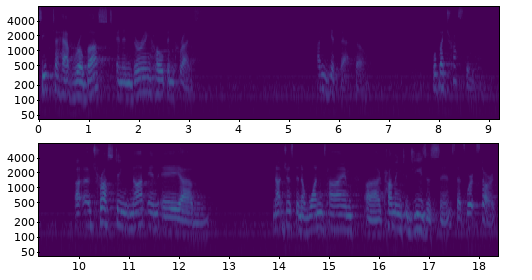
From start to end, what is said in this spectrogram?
Seek to have robust and enduring hope in Christ. How do you get that, though? Well, by trusting Him. Uh, uh, trusting not in a um, not just in a one time uh, coming to Jesus sense, that's where it starts,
